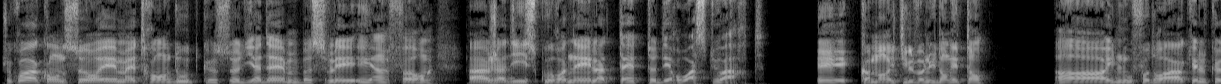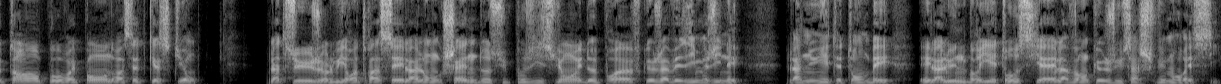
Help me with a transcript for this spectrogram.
Je crois qu'on ne saurait mettre en doute que ce diadème bosselé et informe a jadis couronné la tête des rois Stuart. Et comment est-il venu dans les temps? Ah, il nous faudra quelque temps pour répondre à cette question. Là-dessus, je lui retraçai la longue chaîne de suppositions et de preuves que j'avais imaginées. La nuit était tombée, et la lune brillait au ciel avant que j'eusse achevé mon récit.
